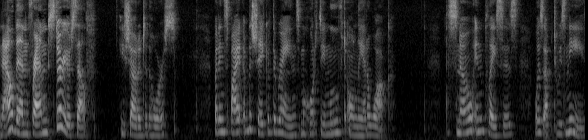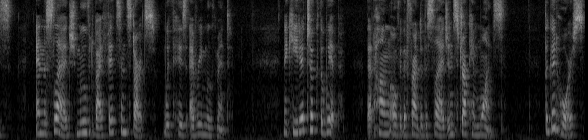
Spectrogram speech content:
Now then, friend, stir yourself, he shouted to the horse. But in spite of the shake of the reins, Mukhorty moved only at a walk. The snow in places was up to his knees, and the sledge moved by fits and starts with his every movement. Nikita took the whip that hung over the front of the sledge and struck him once. The good horse,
